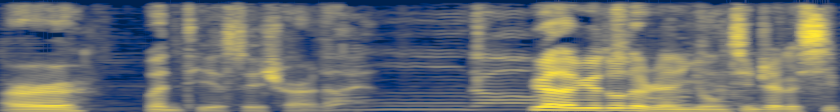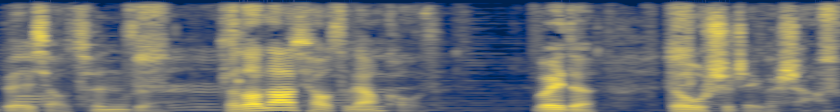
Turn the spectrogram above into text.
而问题也随之而来。越来越多的人涌进这个西北小村子，找到拉条子两口子，为的都是这个傻子。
